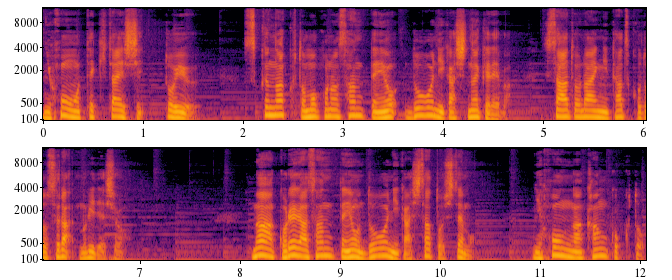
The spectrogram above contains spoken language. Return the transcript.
日本を敵対しという、少なくともこの3点をどうにかしなければ、スタートラインに立つことすら無理でしょう。まあこれら3点をどうにかしたとしても、日本が韓国と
